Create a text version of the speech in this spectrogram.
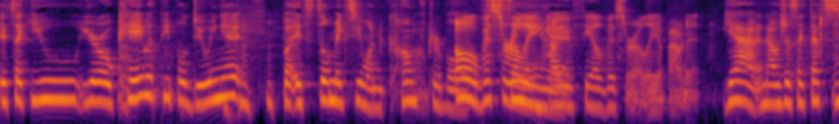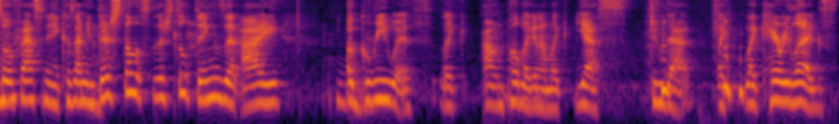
It's like you you're okay with people doing it, but it still makes you uncomfortable. Oh, viscerally, how it. you feel viscerally about it. Yeah, and I was just like, that's so mm-hmm. fascinating because I mean, there's still there's still things that I agree with, like out in public, and I'm like, yes, do that, like like hairy legs,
